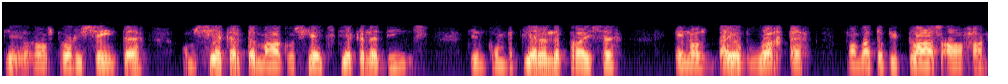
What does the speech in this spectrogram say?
teenoor ons produsente om seker te maak ons gee uitstekende diens teen kompeterende pryse en ons bly op hoogte van wat op die plaas aangaan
